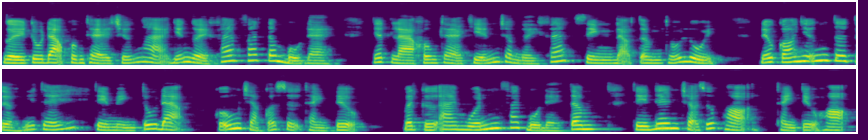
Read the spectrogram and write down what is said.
Người tu đạo không thể chướng ngại những người khác phát tâm bồ đề, nhất là không thể khiến cho người khác sinh đạo tâm thối lùi. Nếu có những tư tưởng như thế thì mình tu đạo cũng chẳng có sự thành tựu. Bất cứ ai muốn phát bồ đề tâm thì nên trợ giúp họ, thành tựu họ,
